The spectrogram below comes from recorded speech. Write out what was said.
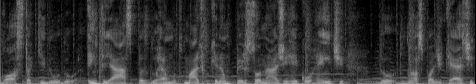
gosta aqui do, do, entre aspas, do Helmut Marko, porque ele é um personagem recorrente do, do nosso podcast,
